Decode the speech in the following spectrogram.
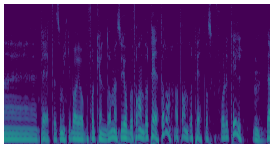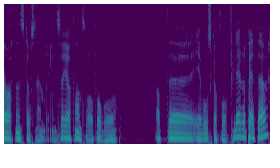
eh, PT som ikke bare jobber for kunder, men som jobber for andre PT-er. da, At andre PT-er skal få det til. Mm. Det har vært den største endringen. Så jeg har tatt ansvar for å, at uh, EVO skal få flere PT-er,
